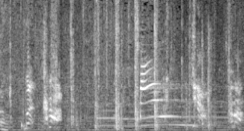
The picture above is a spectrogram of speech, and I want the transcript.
Come on! Come on! Get out! Come on!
